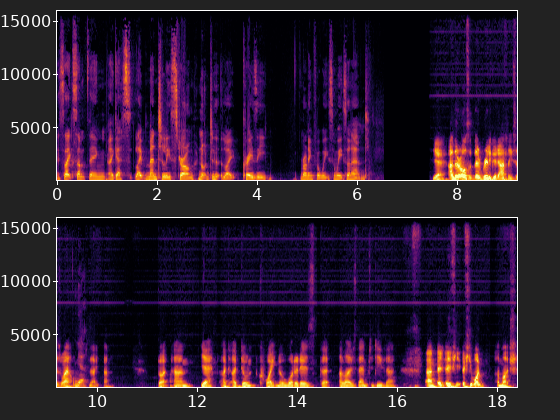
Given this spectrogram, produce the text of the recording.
It's like something, I guess, like mentally strong, not just like crazy running for weeks and weeks on end. Yeah, and they're also they're really good athletes as well. Yeah. like um, but um, yeah, I, I don't quite know what it is that allows them to do that. Um, if you if you want a much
